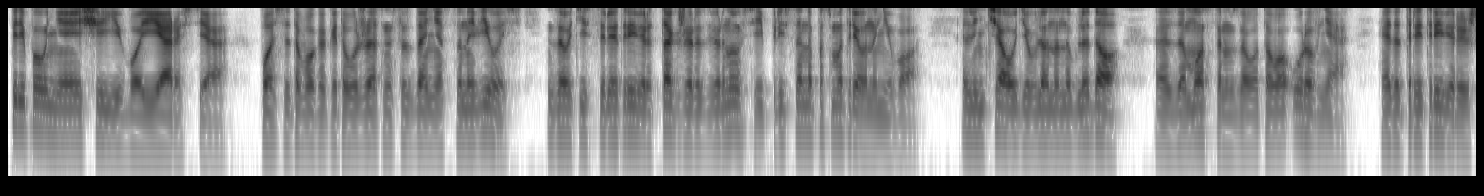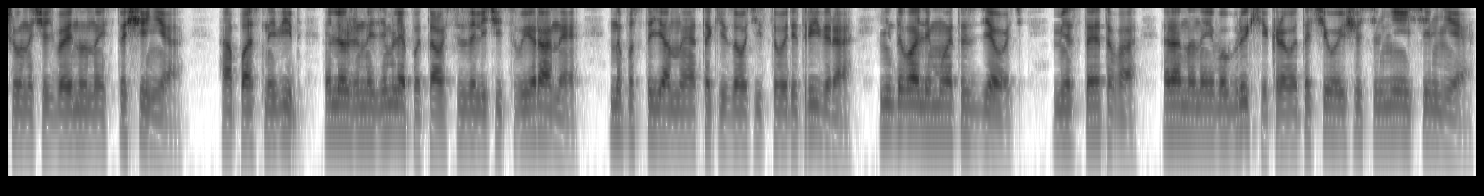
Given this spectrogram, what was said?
переполняющей его ярости. После того, как это ужасное создание остановилось, золотистый ретривер также развернулся и пристально посмотрел на него. Линча удивленно наблюдал э, за монстром золотого уровня. Этот ретривер решил начать войну на истощение. Опасный вид, лежа на земле, пытался залечить свои раны, но постоянные атаки золотистого ретривера не давали ему это сделать. Вместо этого, рана на его брюхе кровоточила еще сильнее и сильнее.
